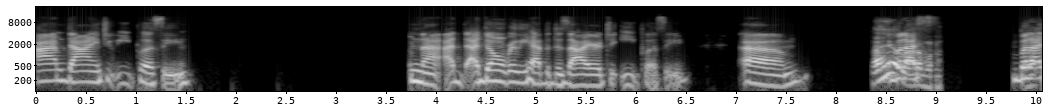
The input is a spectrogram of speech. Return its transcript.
I'm dying to eat pussy. I'm not. I I don't really have the desire to eat pussy. Um I hear But a I lot of s- women. But I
